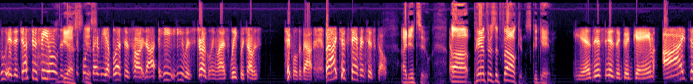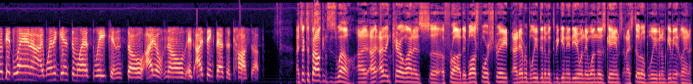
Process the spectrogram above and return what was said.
Who is it? Justin Fields? Is Yes, the quarterback? yes. Yeah, bless his heart. I, he he was struggling last week, which I was tickled about. But I took San Francisco. I did too. Uh, Panthers at Falcons. Good game. Yeah, this is a good game. I took Atlanta. I went against them last week, and so I don't know. It, I think that's a toss-up. I took the Falcons as well. I, I, I think Carolina's uh, a fraud. They've lost four straight. I never believed in them at the beginning of the year when they won those games, and I still don't believe in them. Give me Atlanta.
